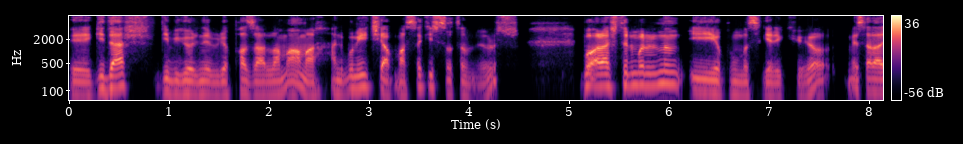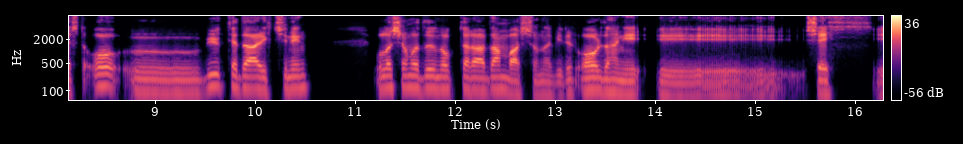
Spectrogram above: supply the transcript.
e, gider gibi görünebiliyor pazarlama ama hani bunu hiç yapmazsak hiç satamıyoruz. Bu araştırmalarının iyi yapılması gerekiyor. Mesela işte o e, büyük tedarikçinin ulaşamadığı noktalardan başlanabilir. Orada hani e, şey e,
